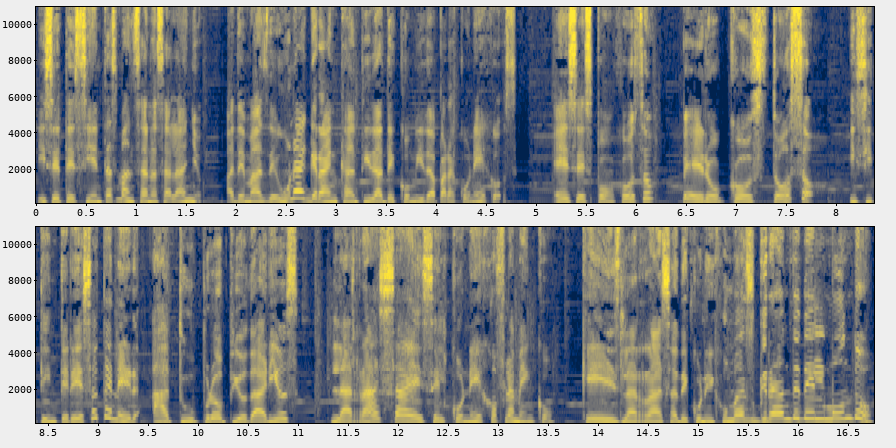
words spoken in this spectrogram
y 700 manzanas al año, además de una gran cantidad de comida para conejos. Es esponjoso, pero costoso. Y si te interesa tener a tu propio Darius, la raza es el conejo flamenco, que es la raza de conejo más grande del mundo.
